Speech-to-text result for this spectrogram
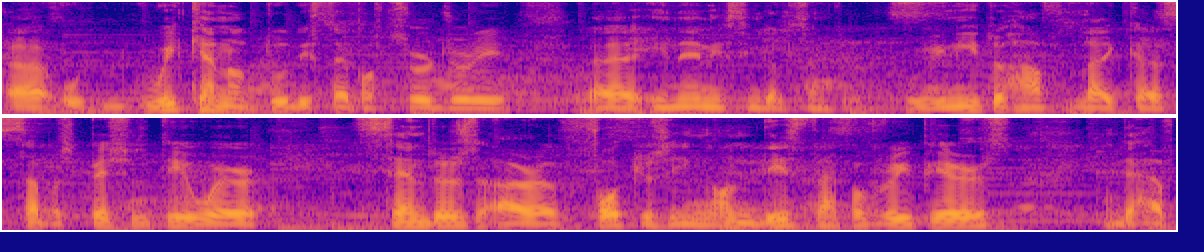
Uh, we cannot do this type of surgery uh, in any single center. We need to have like a subspecialty where centers are focusing on this type of repairs and they have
